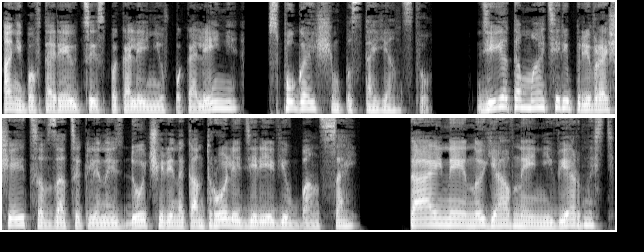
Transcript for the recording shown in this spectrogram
Они повторяются из поколения в поколение с пугающим постоянством. Диета матери превращается в зацикленность дочери на контроле деревьев бонсай. Тайная, но явная неверность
